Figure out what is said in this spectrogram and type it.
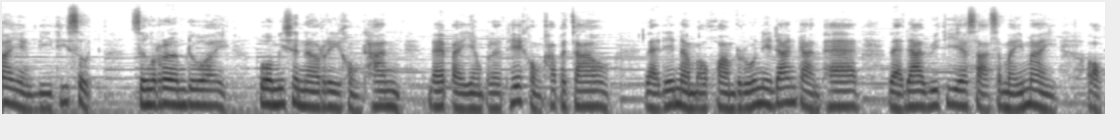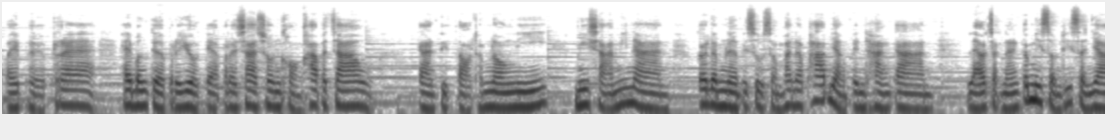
มาอย่างดีที่สุด ซึ่งเริ่มด้วยพวกมิชชันนารีของท่านได้ไปยังประเทศของข้าพเจ้า และได้นำเอาความรู้ในด้านการแพทย์ และด้านวิทยาศาสตร์สมัยใหม่ ออกไปเผยแพร่ ให้บังเกิดประโยชน์แก่ประชาชนของข้าพเจ้า การติดต่อทำนองนี้มีช้ามินานก็ดำเนินไปสู่สัมพันธภาพอย่างเป็นทางการ แล้วจากนั้นก็มีสนธิสัญญา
